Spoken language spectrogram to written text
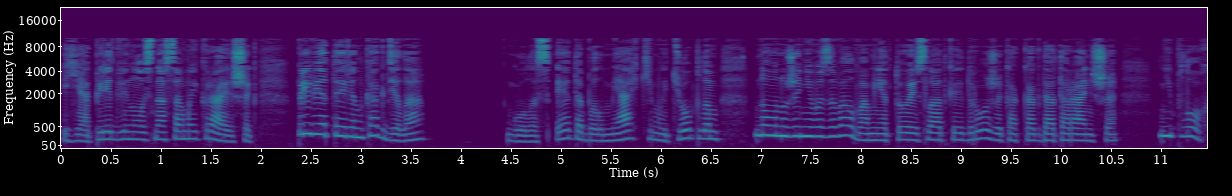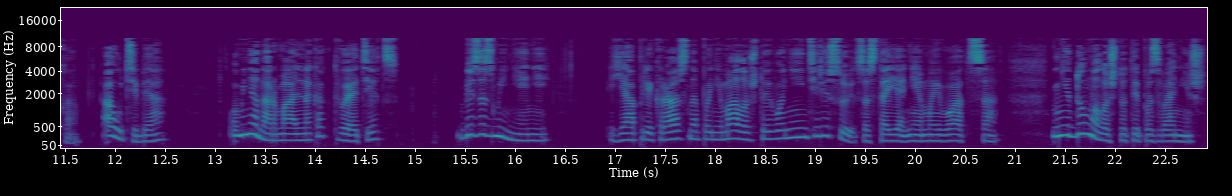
Я передвинулась на самый краешек. «Привет, Эрин, как дела?» Голос Эда был мягким и теплым, но он уже не вызывал во мне той сладкой дрожи, как когда-то раньше. «Неплохо. А у тебя?» «У меня нормально, как твой отец?» «Без изменений. Я прекрасно понимала, что его не интересует состояние моего отца. Не думала, что ты позвонишь.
